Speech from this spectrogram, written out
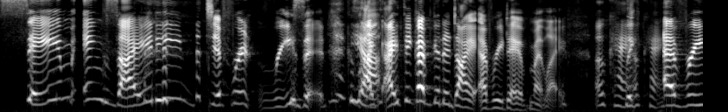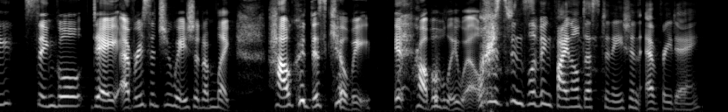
Same anxiety, different reason. Yeah. I, I think I'm gonna die every day of my life. okay, Like okay. every single day, every situation. I'm like, how could this kill me? It probably will. Kristen's living Final Destination every day.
